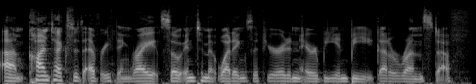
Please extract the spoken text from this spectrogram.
Um, context is everything, right? So intimate weddings, if you're at an Airbnb, you got to run stuff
